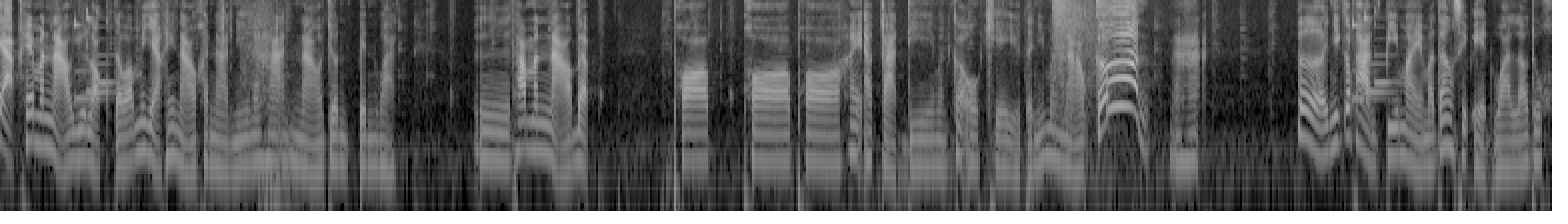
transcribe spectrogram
อยากให้มันหนาวอยู่หรอก แต่ว่าไม่อยากให้หนาวขนาดนี้นะฮะ หนาวจนเป็นหวัด เออ ถ้ามันหนาวแบบพอพอพอให้อากาศดีมันก็โอเคอยู่ แต่นี่มันหนาวเกินนะฮะ เออ นี่ก็ผ่านปีใหม่มาตั้ง 11 วันแล้วทุกค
